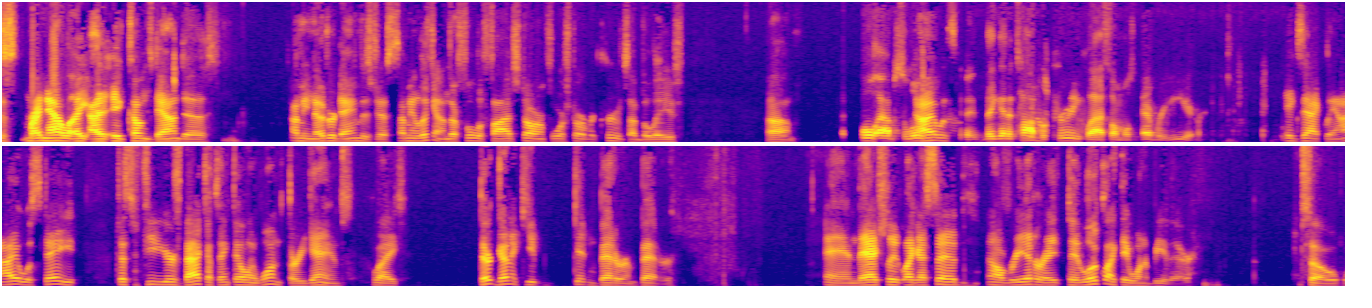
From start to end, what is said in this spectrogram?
just right now, like I, it comes down to, I mean, Notre Dame is just, I mean, look at them; they're full of five star and four star recruits, I believe. Um, well, absolutely. Iowa, they get a top you know- recruiting class almost every year. exactly, and Iowa State, just a few years back, I think they only won three games. Like, they're gonna keep getting better and better. And they actually, like I said, I'll reiterate, they look like they want to be there. So,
